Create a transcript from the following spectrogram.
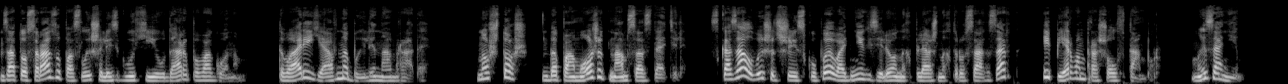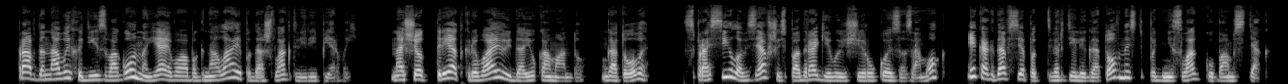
Зато сразу послышались глухие удары по вагонам. Твари явно были нам рады. Ну что ж, да поможет нам Создатель, сказал вышедший из купе в одних зеленых пляжных трусах Зарт и первым прошел в тамбур. Мы за ним. Правда, на выходе из вагона я его обогнала и подошла к двери первой. На счет три открываю и даю команду. Готовы? Спросила, взявшись подрагивающей рукой за замок, и когда все подтвердили готовность, поднесла к губам стяг.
